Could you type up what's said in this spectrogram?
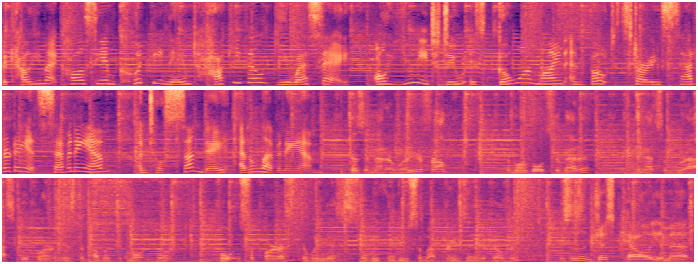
the Calumet Coliseum could be named Hockeyville, USA. All you need to do is go online and vote starting Saturday at 7 a.m. until Sunday at 11 a.m. It doesn't matter where you're from, the more votes the better, and that's what we're asking for is the public to come out and vote vote and support us to win this so we can do some upgrades in the building. This isn't just Calumet.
